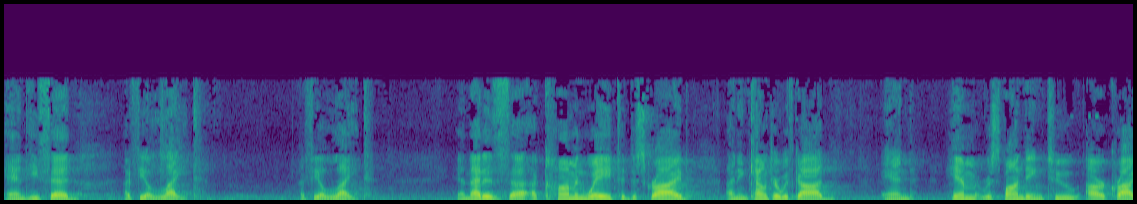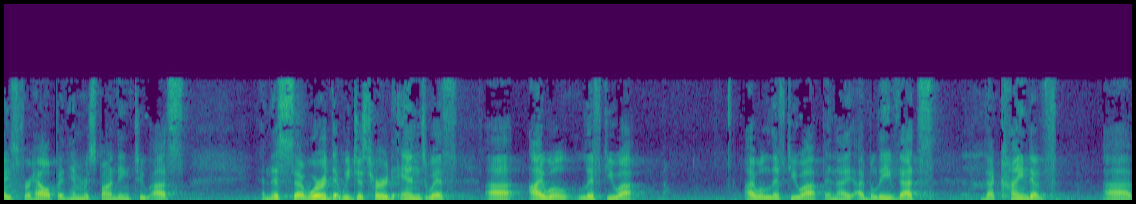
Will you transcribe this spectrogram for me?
And he said, I feel light. I feel light. And that is uh, a common way to describe an encounter with God and Him responding to our cries for help and Him responding to us. And this uh, word that we just heard ends with, uh, I will lift you up. I will lift you up. And I, I believe that's the kind of uh,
